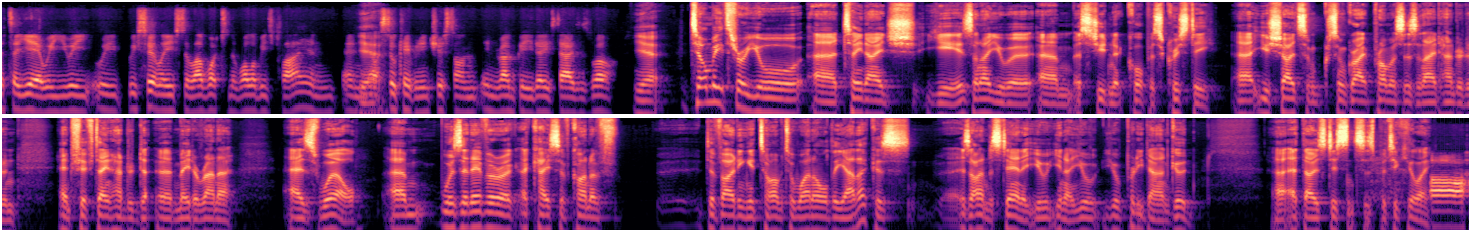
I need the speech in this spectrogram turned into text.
but uh, yeah, we, we, we we certainly used to love watching the Wallabies play, and and yeah. I still keep an interest on in rugby these days as well. Yeah, tell me through your uh, teenage years. I know you were um, a student at Corpus Christi. Uh, you showed some some great promise as an 800 and, and 1500 uh, meter runner as well. Um, was it ever a, a, case of kind of devoting your time to one or the other? Because as I understand it, you you know you you're pretty darn good uh, at those distances, particularly. Oh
